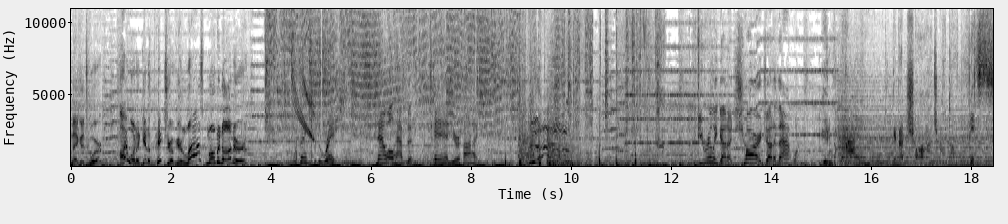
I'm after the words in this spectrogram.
Megatwerp. I want to get a picture of your last moment on Earth. Thanks for the raise. Now I'll have to tan your hide. You really got a charge out of that one. In time to get a charge out of this.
